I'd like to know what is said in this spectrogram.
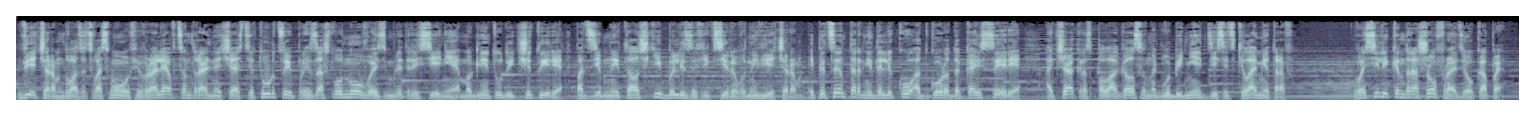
Вечером 28 февраля в центральной части Турции произошло новое землетрясение магнитудой 4. Подземные толчки были зафиксированы вечером. Эпицентр недалеко от города Кайсери. Очаг располагался на глубине 10 километров. Василий Кондрашов, Радио КП.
